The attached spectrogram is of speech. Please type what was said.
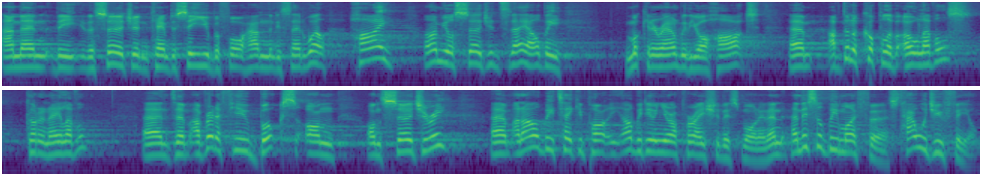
and then the, the surgeon came to see you beforehand, and he said, Well, hi, I'm your surgeon today. I'll be mucking around with your heart. Um, I've done a couple of O levels, got an A level, and um, I've read a few books on, on surgery. Um, and I'll be taking part, I'll be doing your operation this morning, and, and this will be my first. How would you feel?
